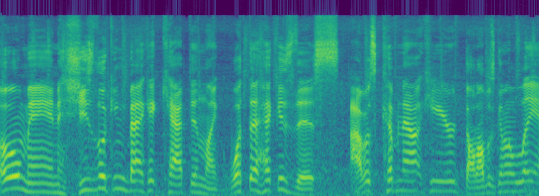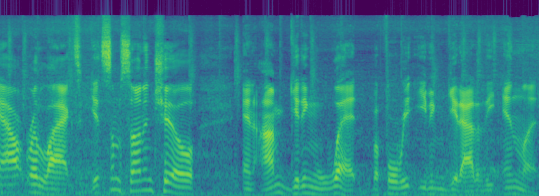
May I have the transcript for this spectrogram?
Oh man, she's looking back at Captain like, what the heck is this? I was coming out here, thought I was gonna lay out, relax, get some sun and chill, and I'm getting wet before we even get out of the inlet.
